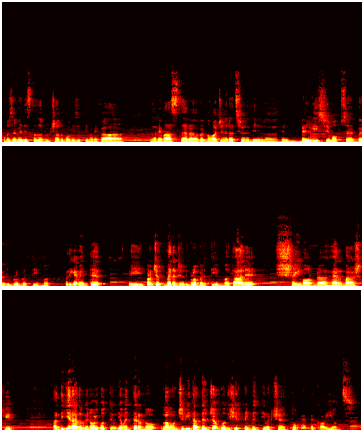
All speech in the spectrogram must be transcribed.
Come sapete è stato annunciato poche settimane fa la remaster per nuova generazione del, del bellissimo Observer di Bloober Team. Praticamente il project manager di Bloober Team, tale Shimon Hermashki, ha dichiarato che i nuovi contenuti aumenteranno la longevità del gioco di circa il 20%. E me coglions.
